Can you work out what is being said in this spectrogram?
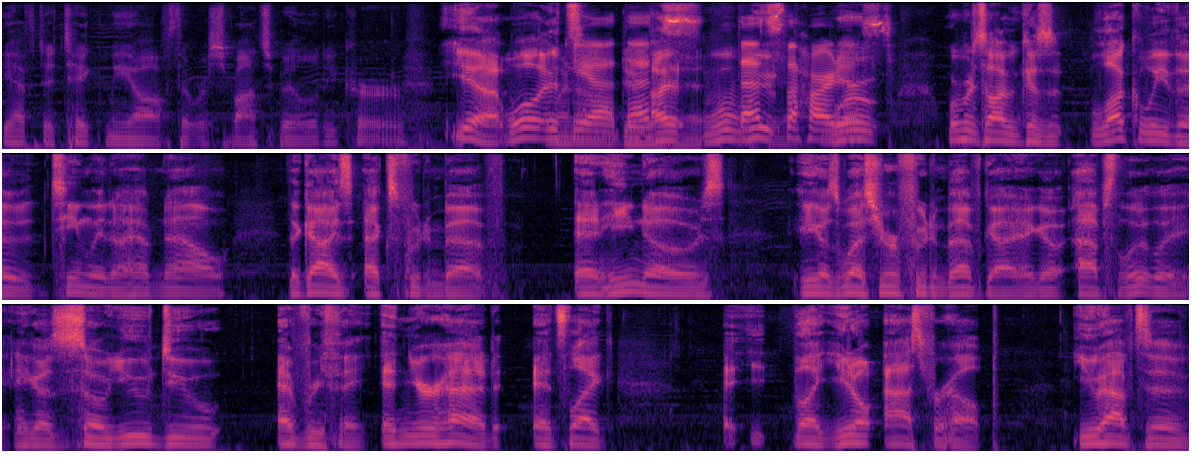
you have to take me off the responsibility curve. yeah well it's Yeah, that's- it. well, That's the hardest. We're, we're talking because luckily the team lead I have now, the guy's ex food and bev, and he knows. He goes, Wes, you're a food and bev guy. I go, absolutely. And he goes, so you do everything in your head. It's like, like you don't ask for help. You have to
